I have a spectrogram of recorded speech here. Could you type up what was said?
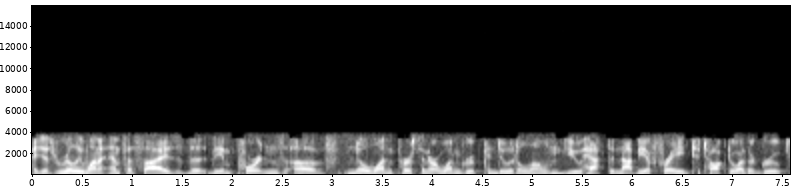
I just really want to emphasize the, the importance of no one person or one group can do it alone. You have to not be afraid to talk to other groups,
